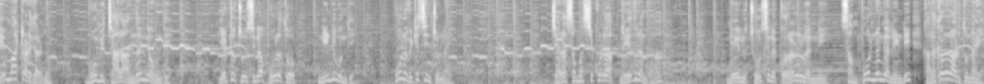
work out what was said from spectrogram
ఏం మాట్లాడగలను? భూమి చాలా అందంగా ఉంది. ఎటు చూసినా పూలతో నిండి ఉంది. పూలు వికసించున్నాయి. జల సమస్య కూడా లేదు నందా? నేను చూసిన కొలనులన్నీ సంపూర్ణంగా నిండి కలకలలాడుతున్నాయి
